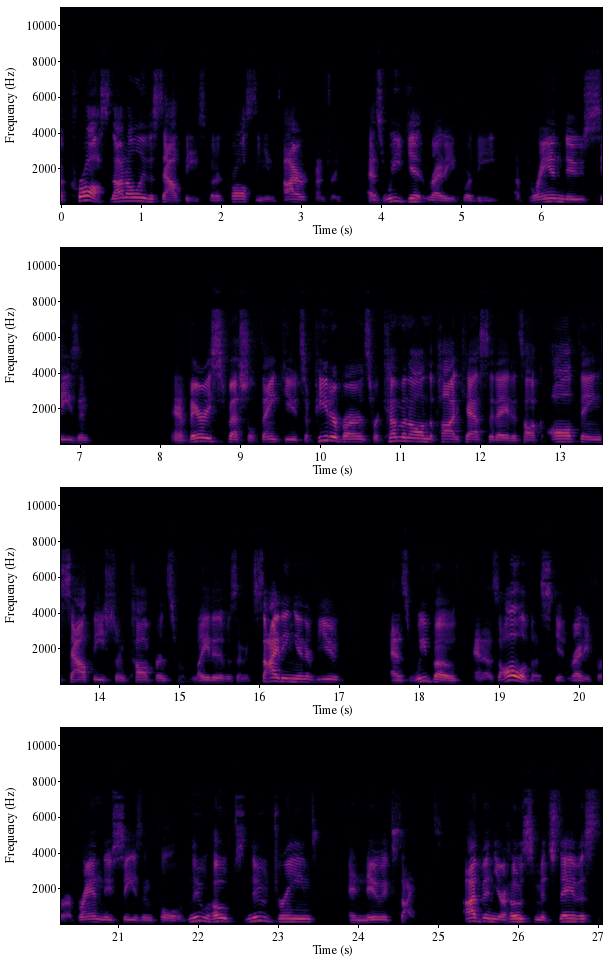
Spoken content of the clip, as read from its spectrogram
across not only the Southeast, but across the entire country as we get ready for the brand new season. And a very special thank you to Peter Burns for coming on the podcast today to talk all things Southeastern Conference related. It was an exciting interview as we both and as all of us get ready for a brand new season full of new hopes, new dreams, and new excitements. I've been your host, Mitch Davis,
